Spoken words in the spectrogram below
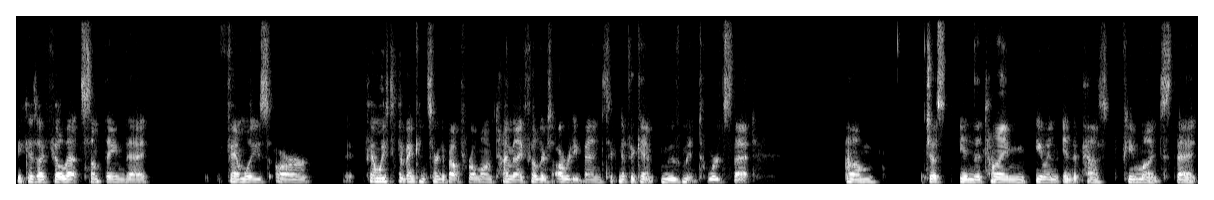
because I feel that's something that families are families have been concerned about for a long time and I feel there's already been significant movement towards that um, just in the time you know in, in the past few months that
